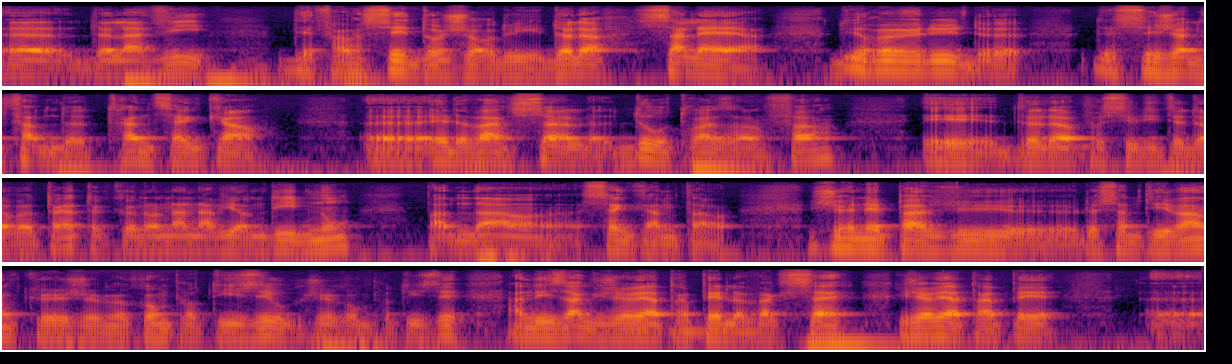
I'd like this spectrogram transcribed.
euh, de la vie des Français d'aujourd'hui, de leur salaire, du revenu de, de ces jeunes femmes de 35 ans euh, élevant seules deux ou trois enfants et de leur possibilité de retraite que nous en avions dit non pendant euh, 50 ans. Je n'ai pas eu euh, le sentiment que je me complotisais ou que je complotisais en disant que je vais attraper le vaccin, que je vais attraper euh,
